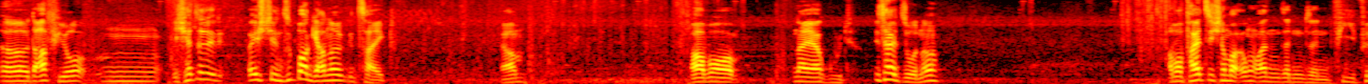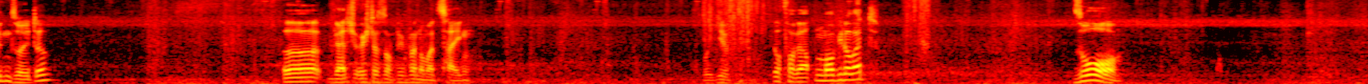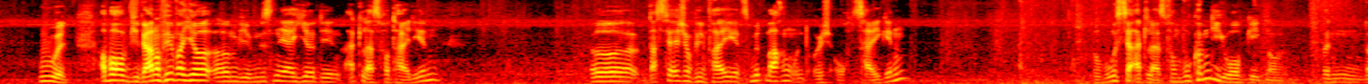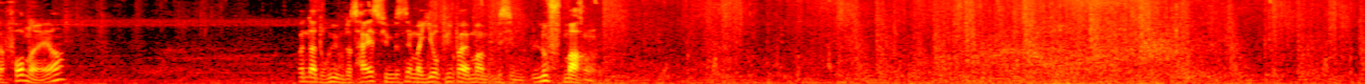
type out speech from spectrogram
äh, dafür. Mh, mm, ich hätte euch den super gerne gezeigt. Ja. Aber, naja, gut. Ist halt so, ne? Aber falls ich nochmal irgendwann den, den Vieh finden sollte, äh, werde ich euch das auf jeden Fall nochmal zeigen. So, hier, hier verwerten wir wieder was. So. Gut. Aber wir werden auf jeden Fall hier, ähm, wir müssen ja hier den Atlas verteidigen. Äh, das werde ich auf jeden Fall jetzt mitmachen und euch auch zeigen. Wo ist der Atlas? Von wo kommen die überhaupt Gegner? Von da vorne, ja? Von da drüben. Das heißt, wir müssen ja mal hier auf jeden Fall immer ein bisschen Luft machen.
